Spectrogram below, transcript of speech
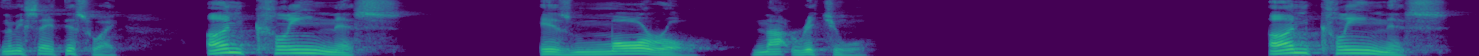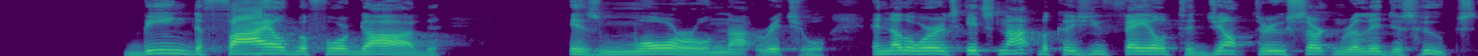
let me say it this way uncleanness is moral, not ritual. Uncleanness, being defiled before God, is moral, not ritual. In other words, it's not because you failed to jump through certain religious hoops.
